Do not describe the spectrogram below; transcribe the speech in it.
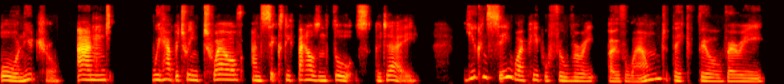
or neutral. And we have between 12 and 60,000 thoughts a day. You can see why people feel very overwhelmed. They feel very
